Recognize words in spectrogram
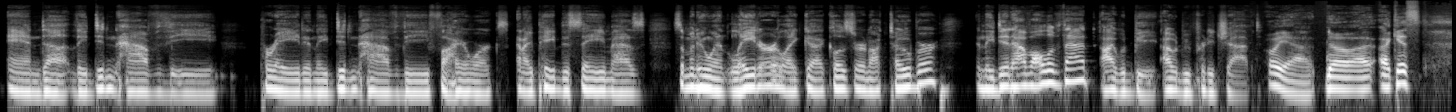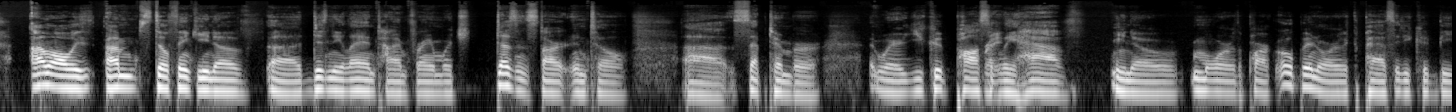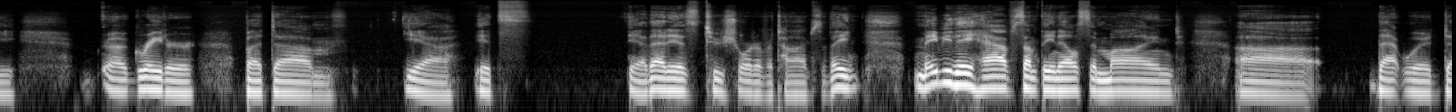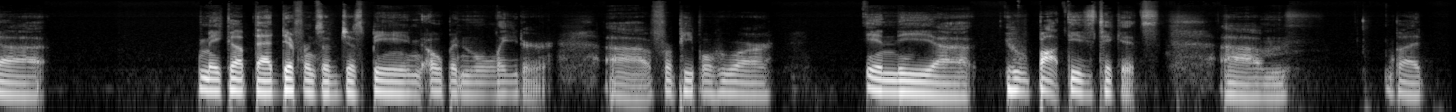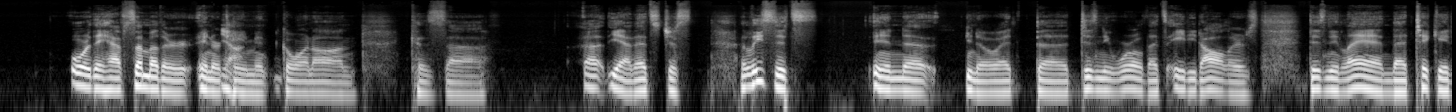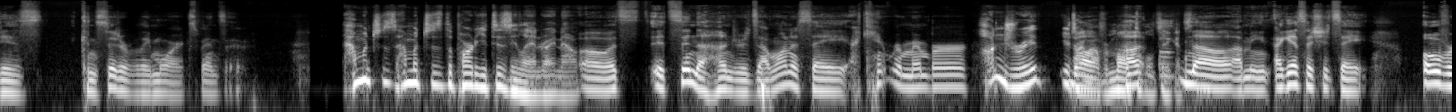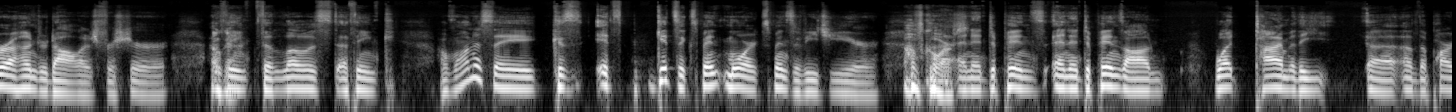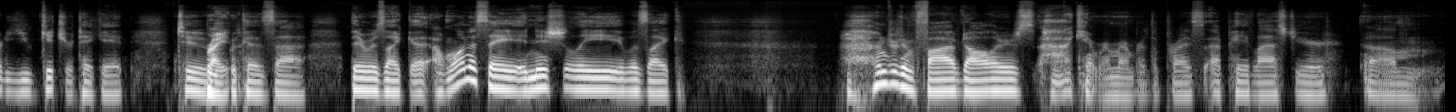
and uh, they didn't have the parade and they didn't have the fireworks, and I paid the same as someone who went later, like uh, closer in October, and they did have all of that, I would be I would be pretty chapped. Oh yeah, no, I, I guess I'm always I'm still thinking of uh, Disneyland time frame, which doesn't start until uh, September, where you could possibly right. have you know more of the park open or the capacity could be uh, greater, but um, yeah, it's yeah that is too short of a time. So they maybe they have something else in mind uh, that would uh, make up that difference of just being open later uh, for people who are in the uh, who bought these tickets. Um, but or they have some other entertainment going on because uh, uh, yeah, that's just at least it's in uh, you know at uh, Disney World that's eighty dollars. Disneyland that ticket is considerably more expensive. How much is how much is the party at Disneyland right now? Oh, it's it's in the hundreds. I want to say I can't remember. Hundred? You're talking Well, about for multiple hun- tickets. No, I mean I guess I should say over a hundred dollars for sure. I Okay. think the lowest. I think I want to say because it gets expen- more expensive each year. Of course. Uh, and it depends and it depends on what time of the uh, of the party you get your ticket to Right. because uh, there was like uh, I want to say initially it was like $105 I can't remember the price I paid last year um,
